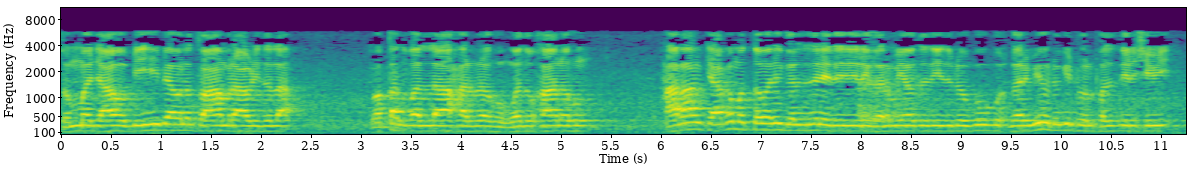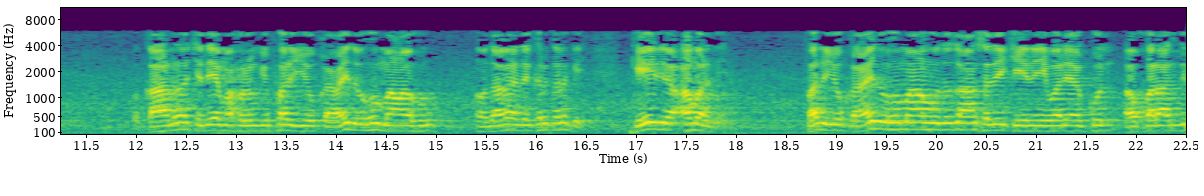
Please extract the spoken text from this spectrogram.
ثم جاؤ بھی بے تو عام راوڑی دلا وقت واللہ حرہ ودخانہ حالان کیا کہ متولی گرزلے دے دی گرمی او دی لوگو گرمی او لگی ٹول فضل شوی کانو چدے محروم کی فر یقعدہ معه. او دا ذکر کر کے کہ امر دے فل یو قائد ہو ماہو دزان سدی کی نہیں ورے کل او خراق دی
